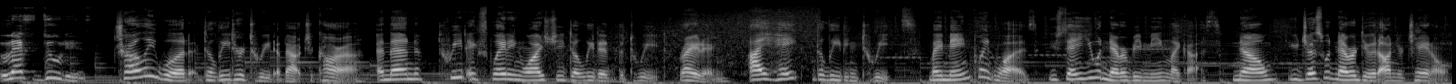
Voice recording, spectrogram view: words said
Let's do this. Charlie would delete her tweet about Chikara, and then tweet explaining why she deleted the tweet, writing, I hate deleting tweets. My main point was, you say you would never be mean like us. No, you just would never do it on your channel.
